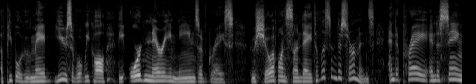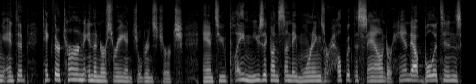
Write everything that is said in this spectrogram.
of people who've made use of what we call the ordinary means of grace, who show up on Sunday to listen to sermons and to pray and to sing and to take their turn in the nursery and children's church and to play music on Sunday mornings or help with the sound or hand out bulletins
